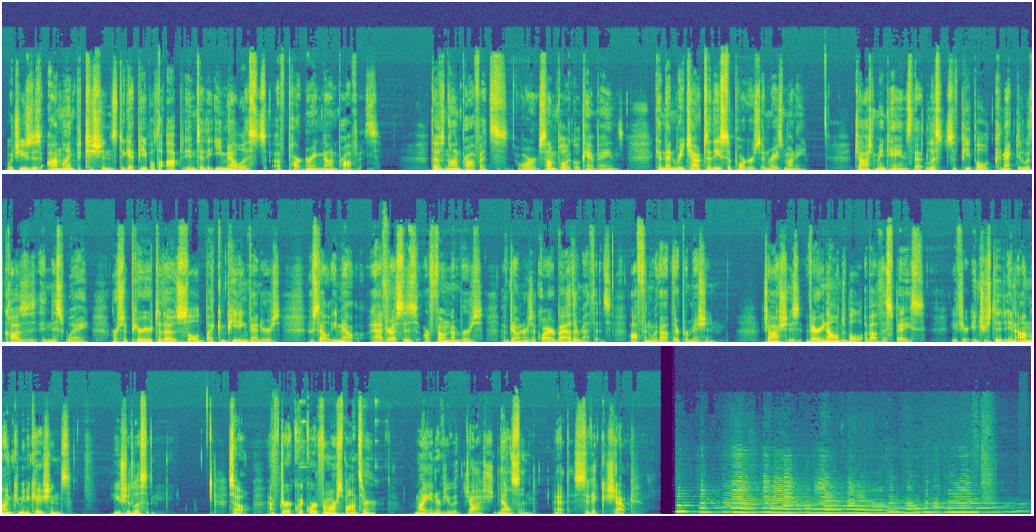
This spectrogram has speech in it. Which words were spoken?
which uses online petitions to get people to opt into the email lists of partnering nonprofits. Those nonprofits, or some political campaigns, can then reach out to these supporters and raise money. Josh maintains that lists of people connected with causes in this way are superior to those sold by competing vendors who sell email addresses or phone numbers of donors acquired by other methods, often without their permission. Josh is very knowledgeable about this space. If you're interested in online communications, you should listen. So, after a quick word from our sponsor, my interview with Josh Nelson at Civic Shout.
